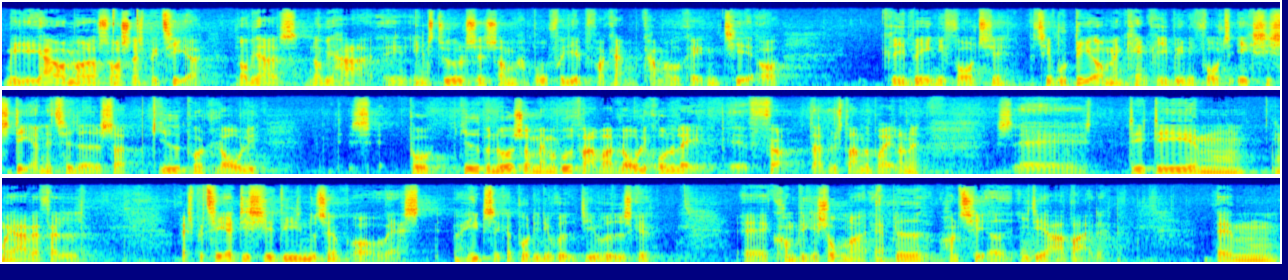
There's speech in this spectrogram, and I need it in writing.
men jeg har også, også respektere, når vi har, når vi har en, en styrelse, som har brug for hjælp fra kammeradvokaten til at gribe ind i forhold til, til at vurdere, om man kan gribe ind i forhold til eksisterende tilladelser givet på et lovligt på, givet på noget, som man må gå ud fra var et lovligt grundlag, øh, før der blev strammet på reglerne. Øh, det, det øh, må jeg i hvert fald respektere, at de siger, at vi er nødt til at være helt sikre på, at de juridiske øh, komplikationer er blevet håndteret i det arbejde. Øhm,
